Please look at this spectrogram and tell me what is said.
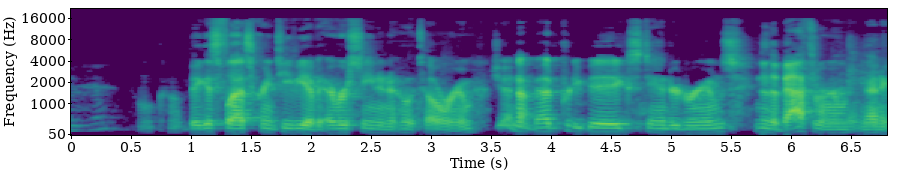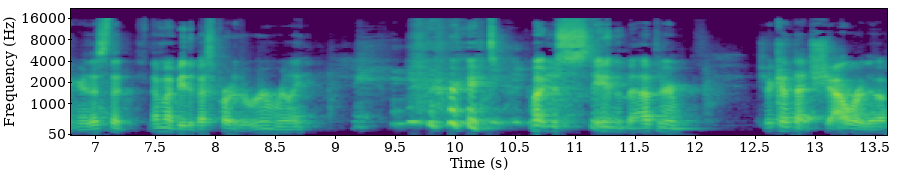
Mm-hmm. Okay. Biggest flat screen TV I've ever seen in a hotel room. Yeah, not bad. Pretty big, standard rooms. And then the bathroom. And then in here, that's the that might be the best part of the room, really. right. Might just stay in the bathroom. Check out that shower though.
